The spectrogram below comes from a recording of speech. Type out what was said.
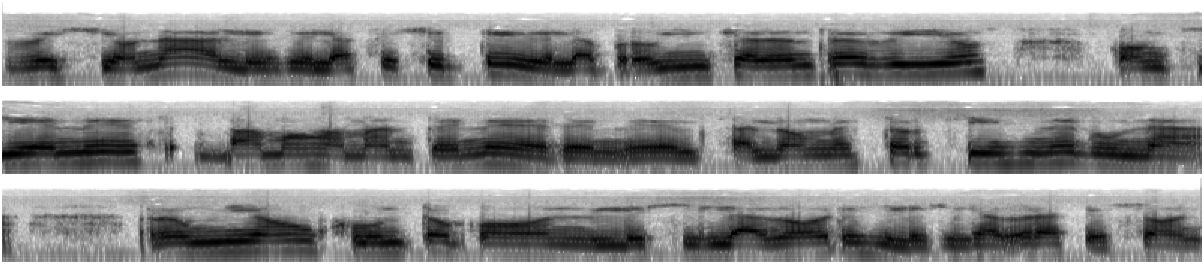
regionales de la CGT de la provincia de Entre Ríos con quienes vamos a mantener en el Salón Néstor Kirchner una reunión junto con legisladores y legisladoras que son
